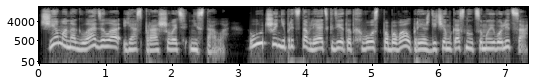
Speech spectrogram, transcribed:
Чем она гладила, я спрашивать не стала. Лучше не представлять, где этот хвост побывал, прежде чем коснуться моего лица.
